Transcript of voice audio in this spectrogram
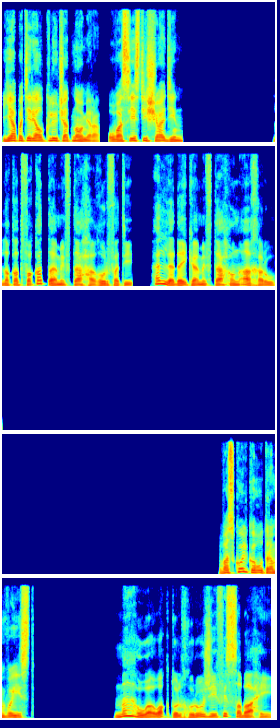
Я потерял ключ от номера. У вас есть еще один. لقد فقدت مفتاح غرفتي. هل لديك مفتاح آخر؟ Во сколько утром выезд? ما هو وقت الخروج في الصباح؟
